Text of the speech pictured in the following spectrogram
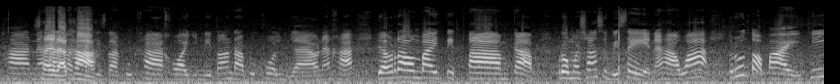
ยๆท่านนะคะใช่แล้วค่ะจากกิจสาคุดค่ะคอยยินดีต้อนรับทุกคนอยู่แล้วนะคะ เดี๋ยวเราไปติดตามกับโปรโมชั่นสุดพิเศษนะคะ ว่ารุ่นต่อไปที่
